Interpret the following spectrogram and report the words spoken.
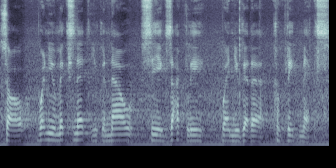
So when you're mixing it, you can now see exactly when you get a complete mix.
